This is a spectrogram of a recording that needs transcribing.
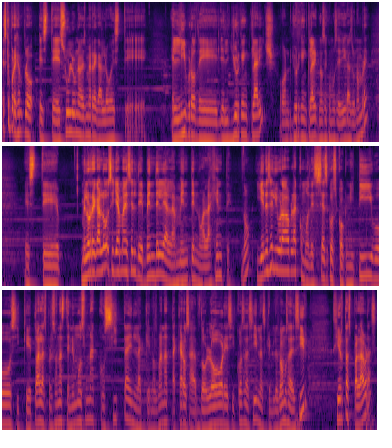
es que, por ejemplo, este, Zule una vez me regaló este, el libro de del Jürgen Klarich, o Jürgen Klarich, no sé cómo se diga su nombre. Este, me lo regaló, se llama, es el de Véndele a la mente, no a la gente, ¿no? Y en ese libro habla como de sesgos cognitivos y que todas las personas tenemos una cosita en la que nos van a atacar, o sea, dolores y cosas así, en las que les vamos a decir ciertas palabras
